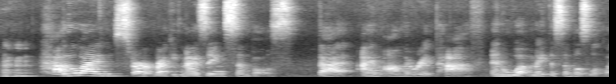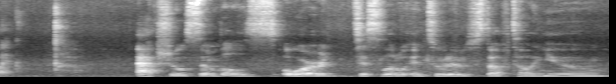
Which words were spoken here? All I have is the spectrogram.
Mhm. how do I start recognizing symbols that I'm on the right path, and what might the symbols look like? Actual symbols or just little intuitive stuff telling you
